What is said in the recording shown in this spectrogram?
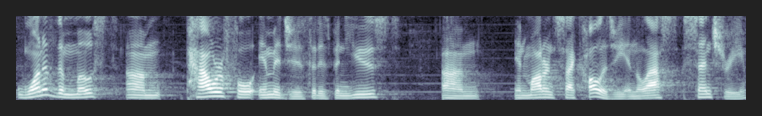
one of the most um, powerful images that has been used um, in modern psychology in the last century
